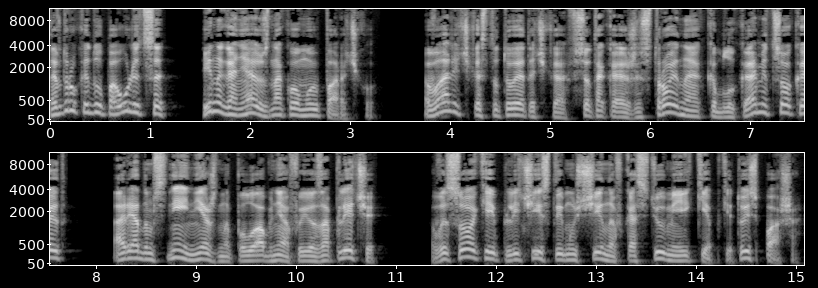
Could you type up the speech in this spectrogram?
Вдруг иду по улице и нагоняю знакомую парочку. Валечка, статуэточка, все такая же стройная, каблуками цокает, а рядом с ней, нежно полуобняв ее за плечи, высокий, плечистый мужчина в костюме и кепке, то есть Паша.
